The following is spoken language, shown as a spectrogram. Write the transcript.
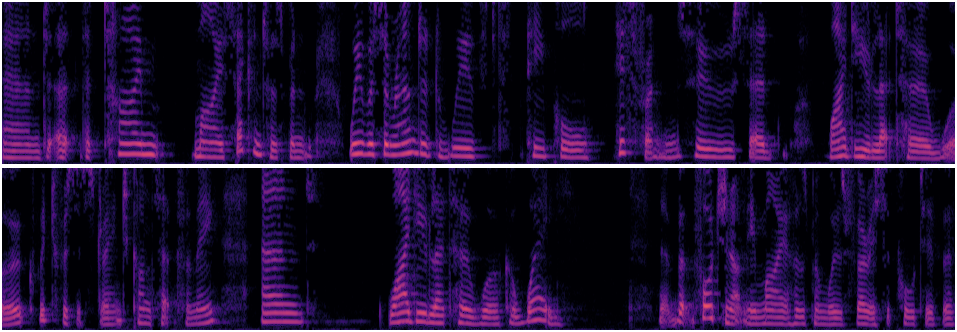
And at the time, my second husband, we were surrounded with people, his friends, who said, why do you let her work? Which was a strange concept for me. And why do you let her work away? But fortunately, my husband was very supportive of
